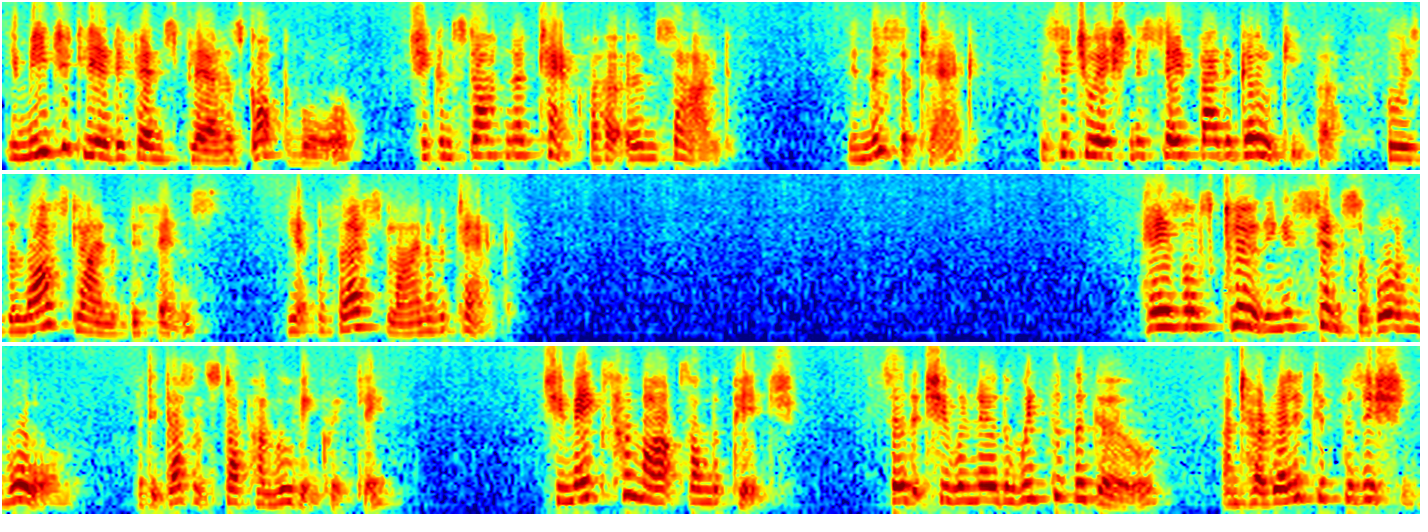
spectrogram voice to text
Immediately a defence player has got the ball, she can start an attack for her own side. In this attack, the situation is saved by the goalkeeper, who is the last line of defence, yet the first line of attack. Hazel's clothing is sensible and warm, but it doesn't stop her moving quickly. She makes her marks on the pitch so that she will know the width of the goal and her relative position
